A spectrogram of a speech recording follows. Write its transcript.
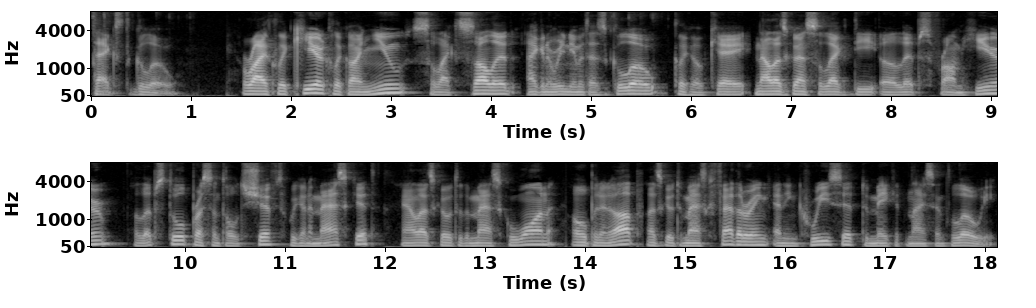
text glow. Right click here, click on new, select solid. I'm gonna rename it as glow, click OK. Now let's go and select the ellipse from here. Ellipse tool, press and hold shift, we're gonna mask it. Now let's go to the mask one, open it up. Let's go to mask feathering and increase it to make it nice and glowy.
